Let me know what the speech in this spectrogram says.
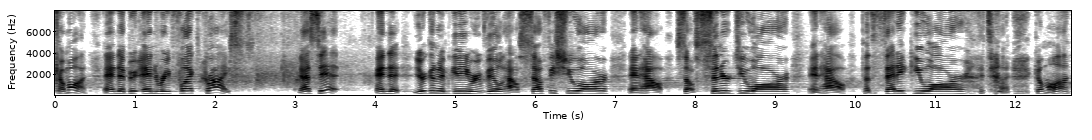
Come on, and to, be, and to reflect Christ. That's it. And you're going to be revealed how selfish you are, and how self centered you are, and how pathetic you are. Come on.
